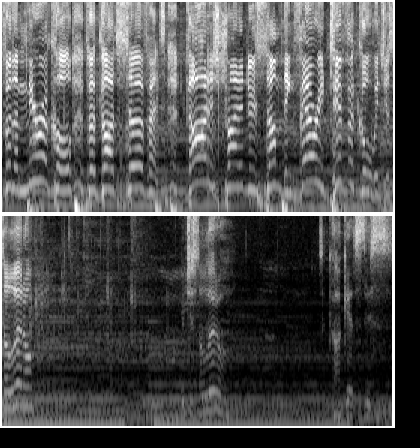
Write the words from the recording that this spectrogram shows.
for the miracle for God's servants. God is trying to do something very difficult with just a little. Gets this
